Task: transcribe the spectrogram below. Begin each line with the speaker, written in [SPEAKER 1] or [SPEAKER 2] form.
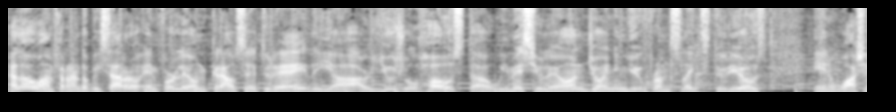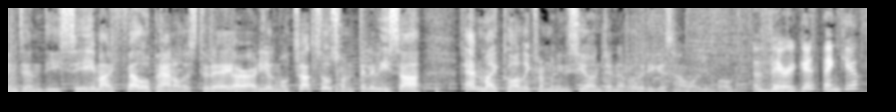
[SPEAKER 1] Hello, I'm Fernando Pizarro in for Leon Krauze today, the uh, our usual host. Uh, we miss you, Leon, joining you from Slate Studios in Washington, D.C. My fellow panelists today are Ariel Moutsatsos from Televisa and my colleague from Univision, Janet Rodriguez. How are you both?
[SPEAKER 2] Very good, thank you.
